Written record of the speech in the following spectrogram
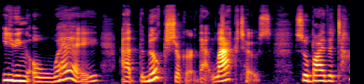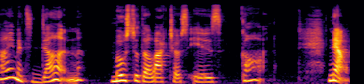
eating away at the milk sugar, that lactose. So by the time it's done, most of the lactose is gone. Now,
